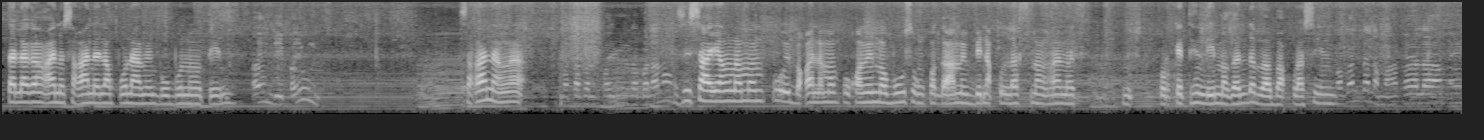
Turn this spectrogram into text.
talagang ano, saka na lang po namin bubunutin. Ay, hindi pa yun. Saka na nga. Matagal pa yung laban ano. Kasi sayang naman po, eh, baka naman po kami mabusong pag amin binaklas ng ano, porket hindi maganda, babaklasin. Maganda naman, kaya lang eh.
